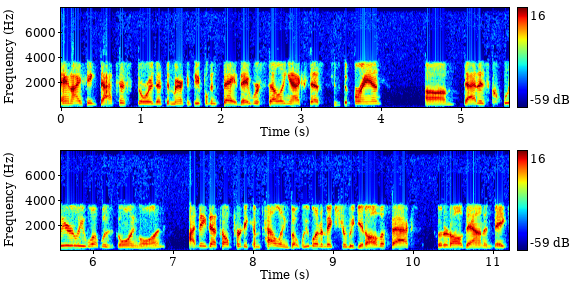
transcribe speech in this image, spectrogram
And I think that's a story that the American people can say they were selling access to the brand. Um, that is clearly what was going on. I think that's all pretty compelling, but we want to make sure we get all the facts, put it all down, and make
